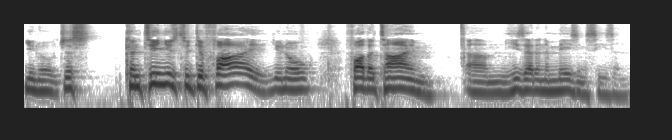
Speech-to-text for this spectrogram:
you know, just continues to defy, you know, Father Time. Um, he's had an amazing season,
